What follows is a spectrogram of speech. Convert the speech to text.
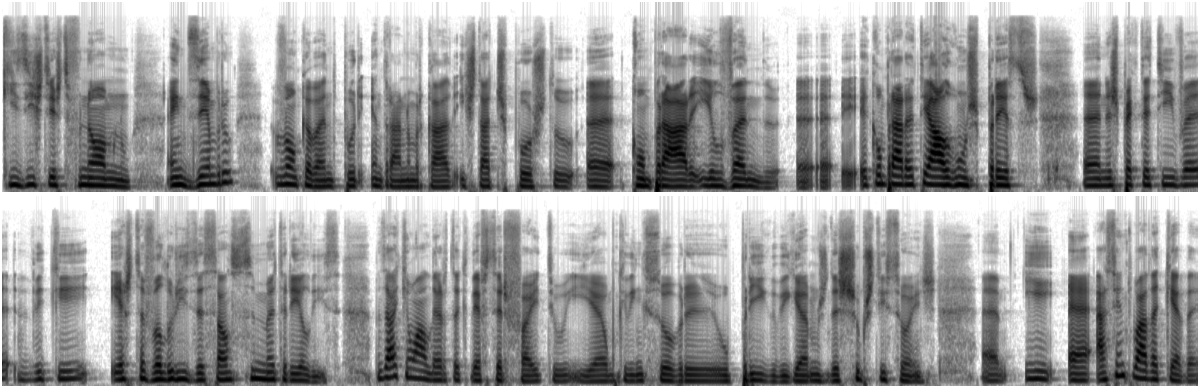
que existe este fenómeno em dezembro, vão acabando por entrar no mercado e estar disposto a comprar e levando a, a, a comprar até alguns preços uh, na expectativa de que esta valorização se materialize. Mas há aqui um alerta que deve ser feito e é um bocadinho sobre o perigo, digamos, das substituições. Uh, e a acentuada queda,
